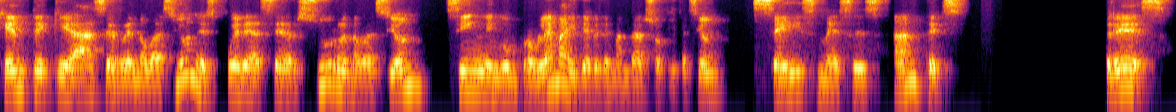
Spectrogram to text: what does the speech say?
gente que hace renovaciones puede hacer su renovación sin ningún problema y debe de mandar su aplicación seis meses antes. Tres,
